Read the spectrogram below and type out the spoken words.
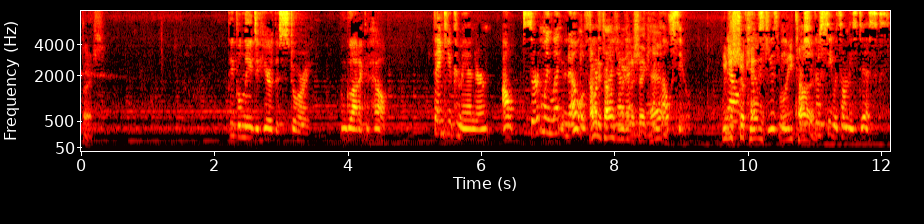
Thanks. People need to hear this story. I'm glad I could help. Thank you, Commander. I'll certainly let you know if How I many find times are we out gonna shake anything that hands? helps you. We now, just shook if you'll hands excuse three me, I should go see what's on these discs.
